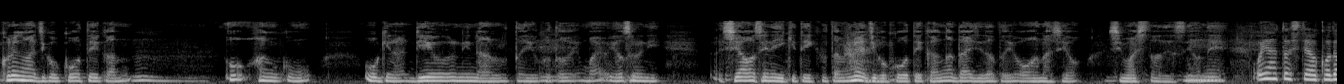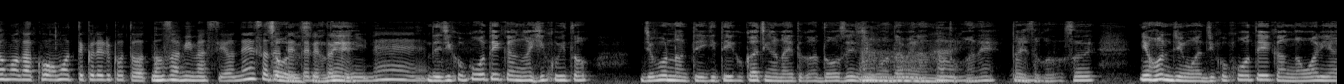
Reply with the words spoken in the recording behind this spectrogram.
これが自己肯定感うん。を育む大きな理由になるということを、まあ、要するに幸せに生きていくためには自己肯定感が大事だというお話をしましたですよね。親としては子供がこう思ってくれることを望みますよね。育ててる時にね。で、自己肯定感が低いと自分なんて生きていく価値がないとか、どうせ自分はダメなんだとかね、はい大したこと。それで日本人は自己肯定感が割合、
